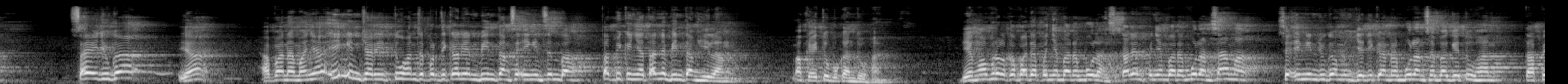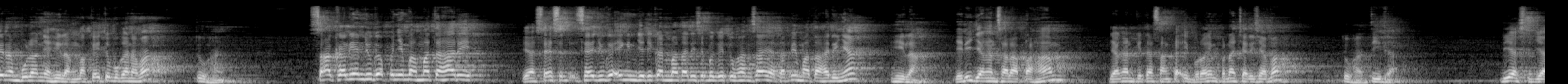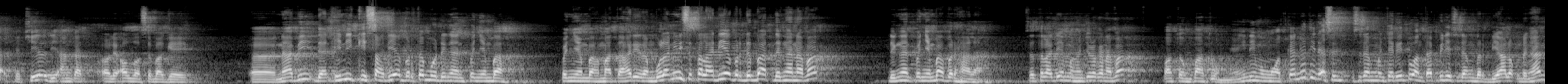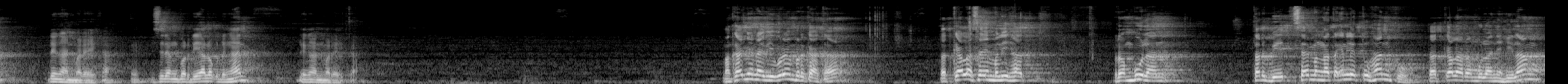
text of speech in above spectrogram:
saya juga ya apa namanya? Ingin cari Tuhan seperti kalian bintang saya ingin sembah tapi kenyataannya bintang hilang. Maka itu bukan Tuhan. Dia ngobrol kepada penyembah rembulan. Sekalian penyembah rembulan sama. Saya ingin juga menjadikan rembulan sebagai Tuhan tapi rembulannya hilang. Maka itu bukan apa? Tuhan. Saat kalian juga penyembah matahari ya saya saya juga ingin jadikan matahari sebagai Tuhan saya tapi mataharinya hilang. Jadi jangan salah paham. Jangan kita sangka Ibrahim pernah cari siapa? Tuhan. Tidak dia sejak kecil diangkat oleh Allah sebagai uh, nabi dan ini kisah dia bertemu dengan penyembah penyembah matahari rembulan ini setelah dia berdebat dengan apa? Dengan penyembah berhala. Setelah dia menghancurkan apa? Patung-patung. Yang ini menguatkan dia tidak sedang mencari Tuhan tapi dia sedang berdialog dengan dengan mereka. Dia sedang berdialog dengan dengan mereka. Makanya Nabi Ibrahim berkata, tatkala saya melihat rembulan terbit, saya mengatakan ini Tuhanku. Tatkala rembulannya hilang,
